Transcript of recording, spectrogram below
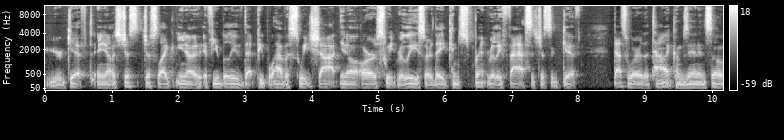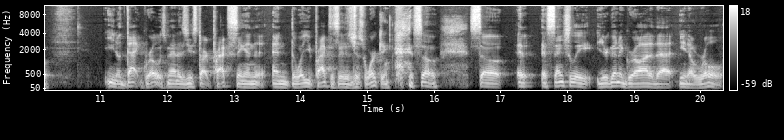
your gift. You know, it's just just like you know, if you believe that people have a sweet shot, you know, or a sweet release, or they can sprint really fast, it's just a gift. That's where the talent comes in, and so you know that grows man as you start practicing and and the way you practice it is just working. So so it, essentially you're going to grow out of that you know role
